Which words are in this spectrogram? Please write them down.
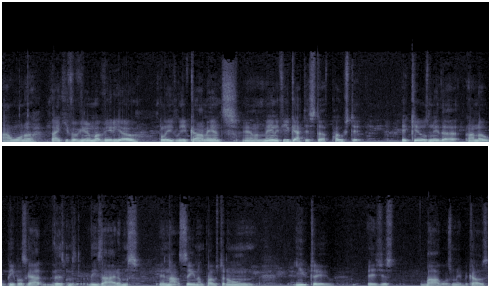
I want to thank you for viewing my video. Please leave comments. And man, if you got this stuff, post it it kills me that I know people's got this, these items and not seeing them posted on YouTube. It just boggles me because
